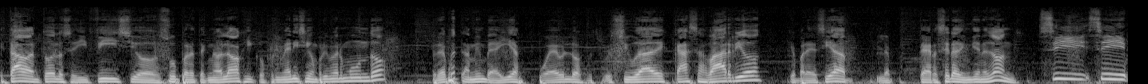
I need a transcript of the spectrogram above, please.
estaban todos los edificios súper tecnológicos, primerísimo primer mundo, pero después también veías pueblos, ciudades, casas, barrios, que parecía la tercera de Indiana Jones. Sí, sí,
